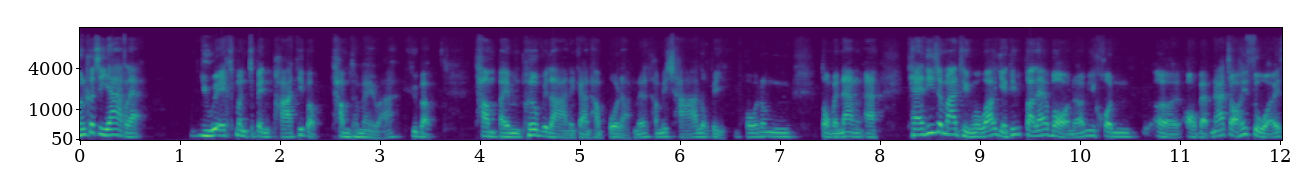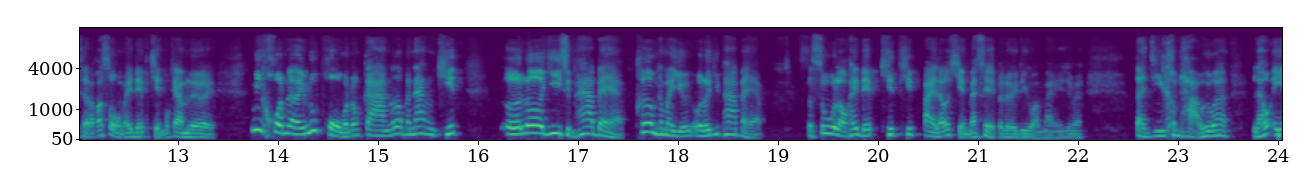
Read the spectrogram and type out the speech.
มันก็จะยากแหละ UX มันจะเป็น part ที่แบบทำทำไมวะ คือแบบทำไปมันเพิ่มเวลาในการทำ product เนอะทำให้ช้าลงไปอีก เพราะว่าต้องต้องไปนั่งอะแทนที่จะมาถึงแบบว่าอย่างที่ตอนแรกบอกเนอะมีคนเอ่อออกแบบหน้าจอให้สวยเสร็จแล้วก็ส่งไปให้ dev เขียนโปรแกรมเลย มีคนอะไรรู้โผล่มาตรงกลางแล้วมานั่งคิด error ยี่สิบห้าแบบ เพิ่มทำไมเยอะ error ยี่ห้าแบบจะสู้เราให้ dev คิดคิดไปแล้วก็เขียน message ไปเลยดีกว่าไหมใช่ไหมแต่จริงคำถามคือว่าแล้วไอ้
